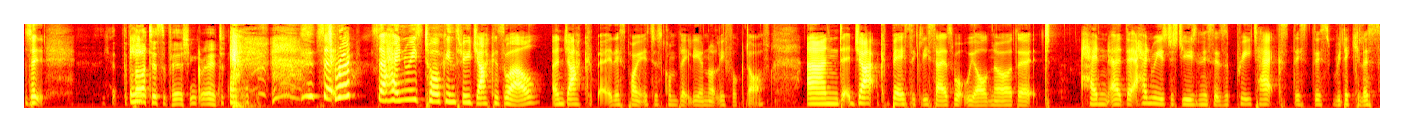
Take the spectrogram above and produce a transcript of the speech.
so The participation grade. so, True. so Henry's talking through Jack as well, and Jack at this point is just completely and utterly fucked off. And Jack basically says what we all know that. Hen- uh, that Henry is just using this as a pretext. This this ridiculous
